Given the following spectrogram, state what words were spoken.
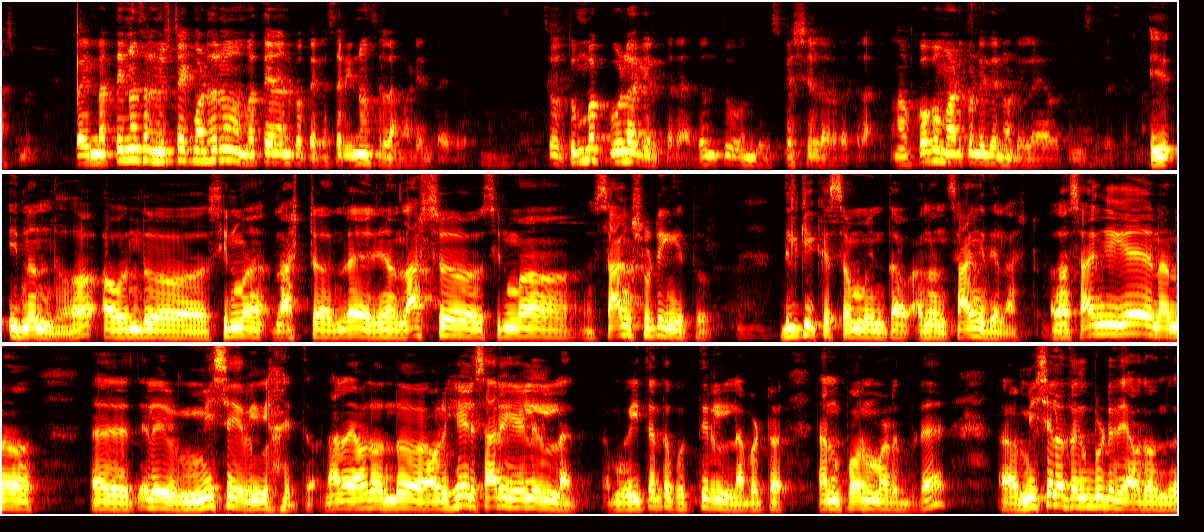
ಅಷ್ಟು. ಬೈ ಮತ್ತೆ ಇನ್ನೊಂದ್ಸಲ ಮಿಸ್ಟೇಕ್ ಮಾಡಿದ್ರು ಮತ್ತೆ ಏನು ಅನ್ಕೋತಾ ಸರ್, ಇನ್ನೊಂದ್ಸಲ ಮಾಡಿ ಅಂತ ಇದ್ರು. ಸೊ ತುಂಬ ಕೂಲಾಗಿರ್ತಾರೆ ಅದಂತೂ ಒಂದು ಸ್ಪೆಷಲ್ ಅವ್ರ ಹತ್ರ. ನಾವು ಕೋಪ ಮಾಡ್ಕೊಂಡಿದ್ದೆ ನೋಡಿಲ್ಲ ಯಾವತ್ತೂ ಸರ್ ಸರ್ ಇನ್ನೊಂದು ಒಂದು ಸಿನಿಮಾ ಲಾಸ್ಟ್ ಅಂದರೆ ಲಾಸ್ಟ್ ಸಿನಿಮಾ ಸಾಂಗ್ ಶೂಟಿಂಗ್ ಇತ್ತು. ದಿಲ್ಕಿ ಕಸಮ್ ಅಂತ ಅನ್ನೊಂದು ಸಾಂಗ್ ಇದೆ ಲಾಸ್ಟ್ ಅದು ಆ ಸಾಂಗಿಗೆ ನಾನು ಇಲ್ಲಿ ಮೀಸೆ ಇರಲಿಲ್ಲ ಆಯಿತು. ನಾನು ಯಾವುದೋ ಒಂದು ಅವ್ರು ಹೇಳಿ ಸಾರಿ ಹೇಳಿರಲಿಲ್ಲ ಅದು. ನಮ್ಗೆ ಐತೆ ಅಂತ ಗೊತ್ತಿರಲಿಲ್ಲ ಬಟ್ ನಾನು ಫೋನ್ ಮಾಡಿದ್ಬಿಟ್ಟೆ ಮೀಸೆಲ್ಲ ತೆಗೆದ್ಬಿಟ್ಟಿದೆ ಯಾವುದೋ ಒಂದು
